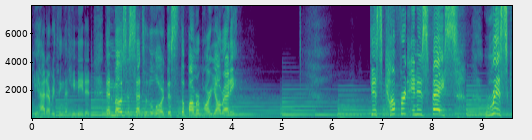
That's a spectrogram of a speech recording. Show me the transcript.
he had everything that he needed. Then Moses said to the Lord, This is the bummer part. Y'all ready? Discomfort in his face, risk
